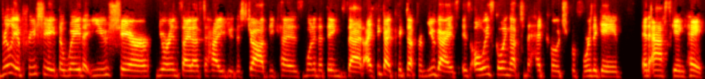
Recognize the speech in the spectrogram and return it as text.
really appreciate the way that you share your insight as to how you do this job. Because one of the things that I think I picked up from you guys is always going up to the head coach before the game and asking, "Hey,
